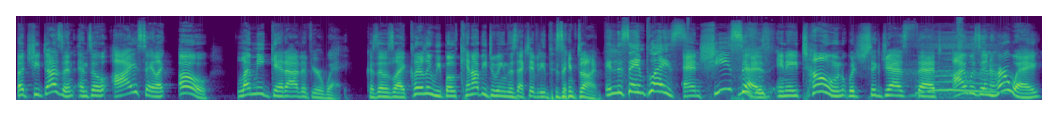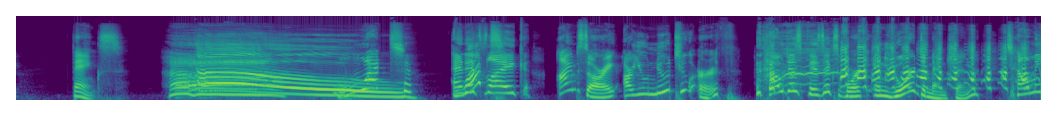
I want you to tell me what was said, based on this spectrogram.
But she doesn't. And so I say, like, oh, let me get out of your way. Because I was like, clearly we both cannot be doing this activity at the same time. In the same place. And she says in a tone which suggests that I was in her way, thanks. oh. What? And What? it's like, I'm sorry, are you new to Earth? How does physics work in your dimension? Tell me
